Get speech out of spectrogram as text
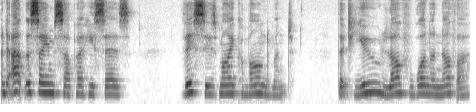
And at the same supper he says, This is my commandment, that you love one another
